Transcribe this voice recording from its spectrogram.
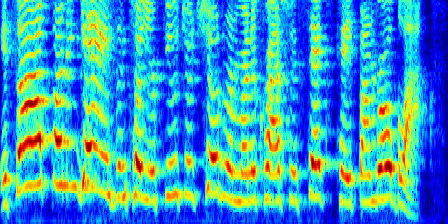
it's all fun and games until your future children run across your sex tape on Roblox.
